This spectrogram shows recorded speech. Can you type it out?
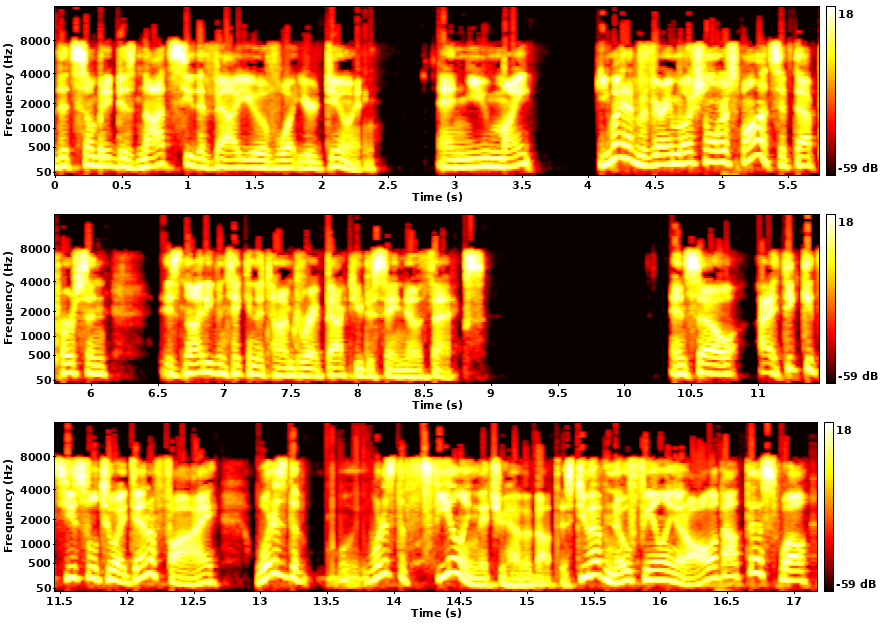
that somebody does not see the value of what you're doing and you might you might have a very emotional response if that person is not even taking the time to write back to you to say no thanks. And so I think it's useful to identify what is the what is the feeling that you have about this? Do you have no feeling at all about this? Well,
